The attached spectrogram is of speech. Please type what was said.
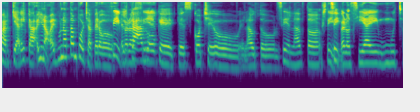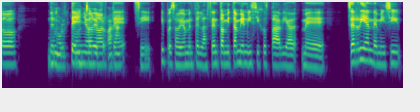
parquear el carro, you know, no tan pocha, pero Sí, el pero carro sí el- que, que es coche o el auto Sí, el auto, sí, Sí. pero sí hay mucho de norteño, mucho de norte, ajá. sí. Y pues obviamente el acento. A mí también mis hijos todavía me se ríen de mí si,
